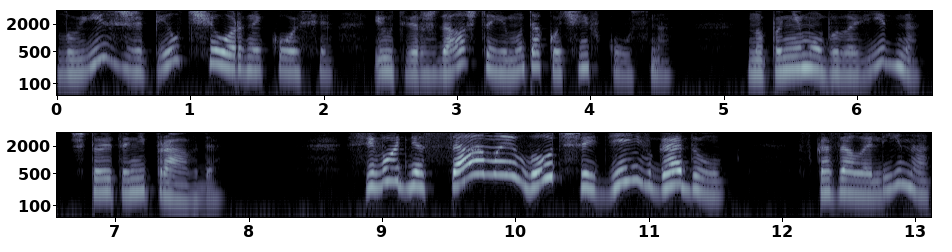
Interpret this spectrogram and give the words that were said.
Луис же пил черный кофе и утверждал, что ему так очень вкусно. Но по нему было видно, что это неправда. «Сегодня самый лучший день в году», — сказала Лина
